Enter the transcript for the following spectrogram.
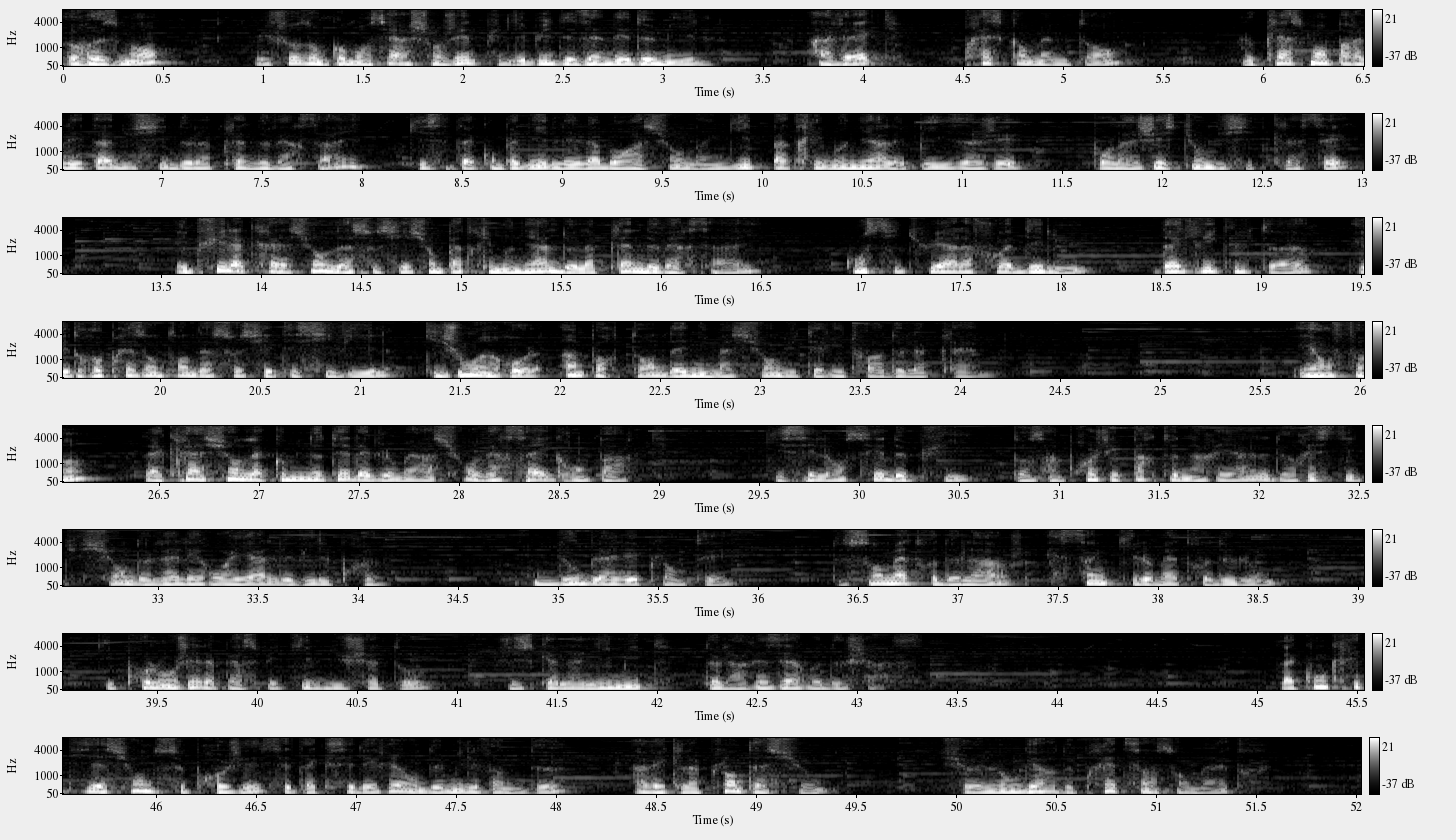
Heureusement, les choses ont commencé à changer depuis le début des années 2000, avec, presque en même temps, le classement par l'État du site de la plaine de Versailles, qui s'est accompagné de l'élaboration d'un guide patrimonial et paysager pour la gestion du site classé, et puis la création de l'association patrimoniale de la plaine de Versailles, constituée à la fois d'élus, d'agriculteurs et de représentants de la société civile, qui jouent un rôle important d'animation du territoire de la plaine. Et enfin, la création de la communauté d'agglomération Versailles Grand Parc, qui s'est lancée depuis dans un projet partenarial de restitution de l'allée royale de Villepreux une double allée plantée de 100 mètres de large et 5 km de long qui prolongeait la perspective du château jusqu'à la limite de la réserve de chasse. La concrétisation de ce projet s'est accélérée en 2022 avec la plantation, sur une longueur de près de 500 mètres,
